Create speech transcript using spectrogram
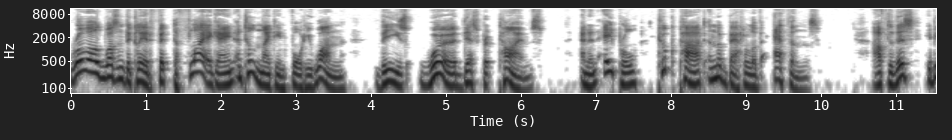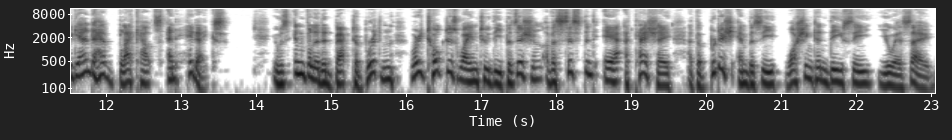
Roald wasn't declared fit to fly again until 1941. These were desperate times, and in April took part in the Battle of Athens. After this, he began to have blackouts and headaches. He was invalided back to Britain, where he talked his way into the position of Assistant Air Attaché at the British Embassy, Washington, D.C., USA.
